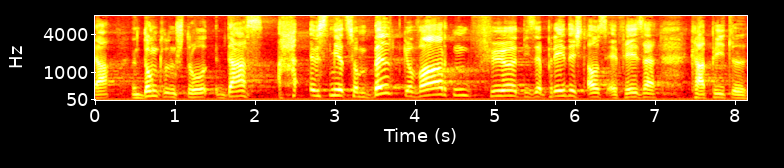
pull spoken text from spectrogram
ja, einen dunklen Strahl, das ist mir zum Bild geworden für diese Predigt aus Epheser Kapitel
